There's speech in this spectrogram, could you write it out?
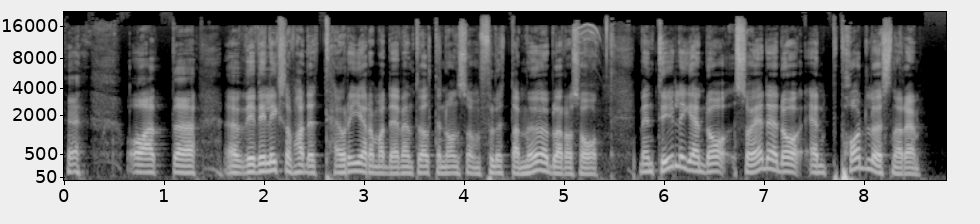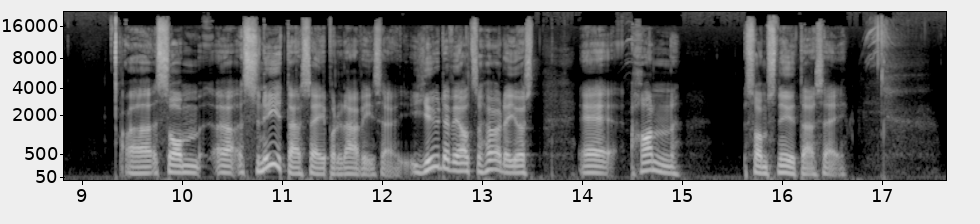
och att eh, vi, vi liksom hade teorier om att det eventuellt är någon som flyttar möbler och så. Men tydligen då så är det då en poddlyssnare eh, som eh, snyter sig på det där viset. Ljudet vi alltså hörde just är han som snyter sig.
